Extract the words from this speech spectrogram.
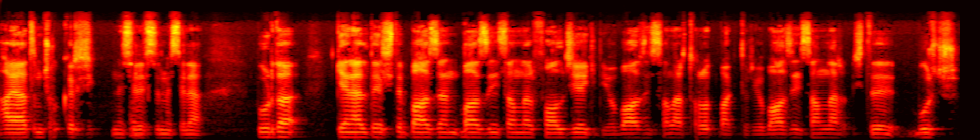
hayatım çok karışık meselesi mesela. Burada genelde işte bazen bazı insanlar falcıya gidiyor, bazı insanlar tarot baktırıyor, bazı insanlar işte burç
